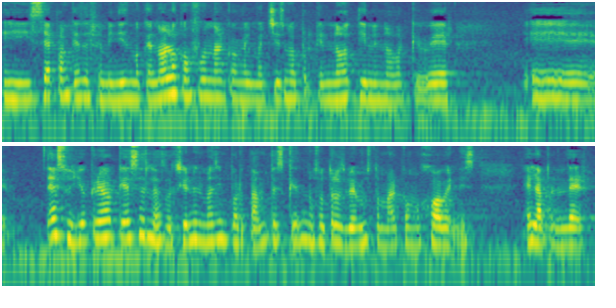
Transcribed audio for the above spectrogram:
y sepan qué es el feminismo, que no lo confundan con el machismo porque no tiene nada que ver. Eh, eso, yo creo que esas son las acciones más importantes que nosotros debemos tomar como jóvenes, el aprender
